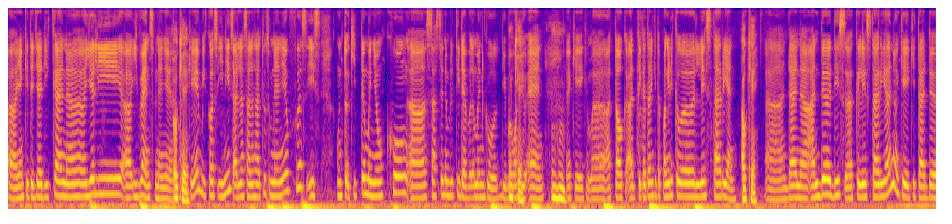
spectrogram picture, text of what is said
uh, yang kita jadikan uh, yearly uh, event sebenarnya. Okay. okay. Because ini adalah salah satu sebenarnya first is untuk kita menyokong uh, Sustainability Development Goal di bawah Okay. UN. Mm-hmm. Okay. Uh, atau arti kata kita panggil dia kelestarian. Okay. Uh, dan uh, under this uh, kelestarian okay kita ada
